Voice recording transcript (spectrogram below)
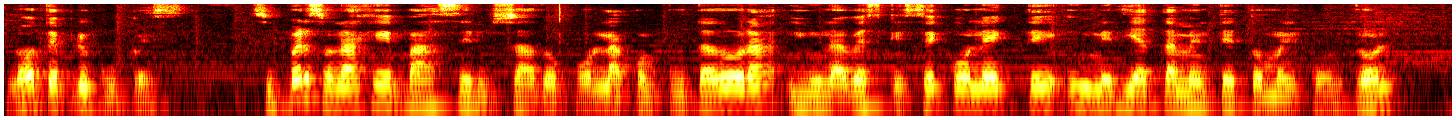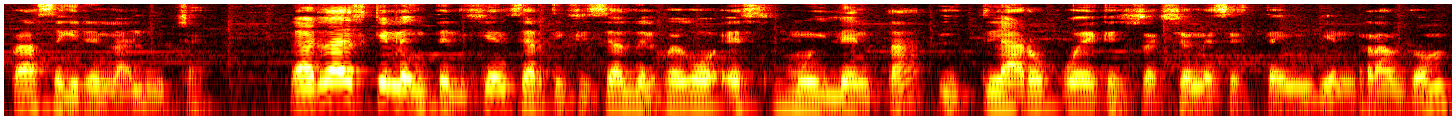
No te preocupes, su personaje va a ser usado por la computadora y una vez que se conecte inmediatamente toma el control para seguir en la lucha. La verdad es que la inteligencia artificial del juego es muy lenta y claro puede que sus acciones estén bien random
